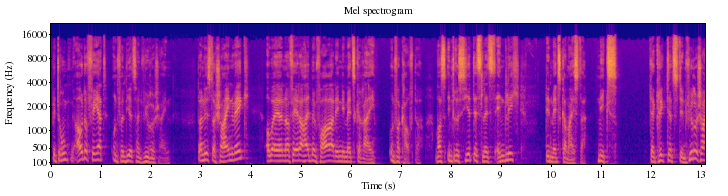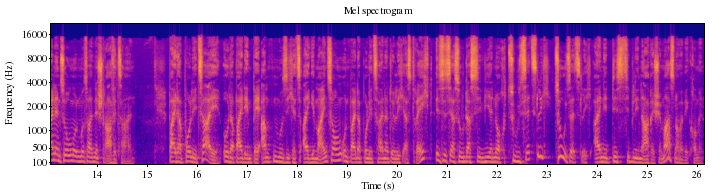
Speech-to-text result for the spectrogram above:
betrunken Auto fährt und verliert seinen Führerschein, dann ist der Schein weg, aber dann fährt er halt mit dem Fahrrad in die Metzgerei und verkauft da. Was interessiert das letztendlich den Metzgermeister? Nix. Der kriegt jetzt den Führerschein entzogen und muss halt eine Strafe zahlen. Bei der Polizei oder bei den Beamten muss ich jetzt allgemein sagen und bei der Polizei natürlich erst recht, ist es ja so, dass wir noch zusätzlich, zusätzlich eine disziplinarische Maßnahme bekommen.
